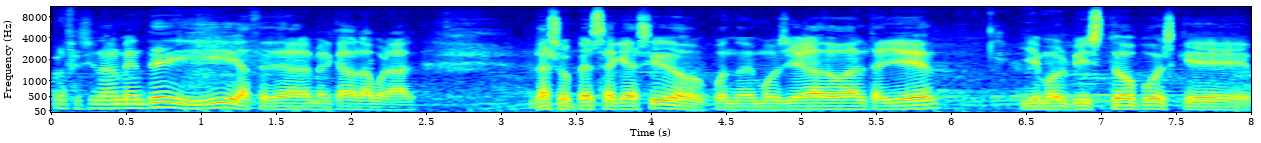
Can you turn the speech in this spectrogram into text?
profesionalmente y acceder al mercado laboral. La sorpresa que ha sido cuando hemos llegado al taller y hemos visto pues que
